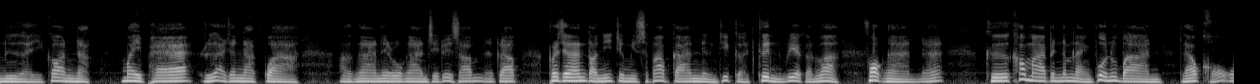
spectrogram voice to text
เหนื่อยก็หนักไม่แพ้หรืออาจจะหนักกว่างานในโรงงานเสียด้วยซ้ำนะครับ เพราะฉะนั้นตอนนี้จึงมีสภาพการหนึ่งที่เกิดขึ้นเรียกกันว่าฟอกงานนะ คือเข้ามาเป็นตำแหน่งผู้อนุบาล แล้วขอโอ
